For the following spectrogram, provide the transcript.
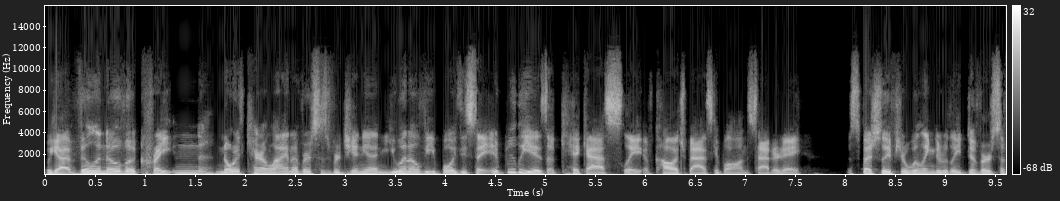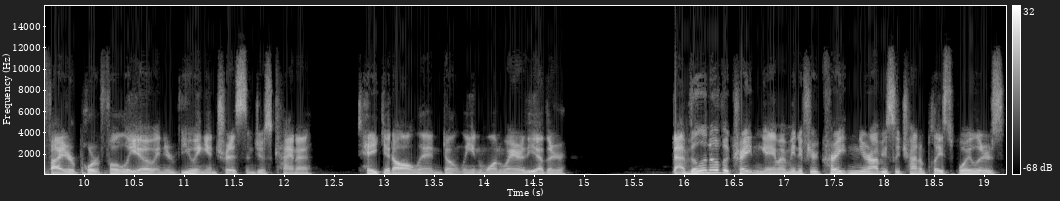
We got Villanova, Creighton, North Carolina versus Virginia, and UNLV Boise State. It really is a kick-ass slate of college basketball on Saturday, especially if you're willing to really diversify your portfolio and your viewing interests and just kind of take it all in. Don't lean one way or the other that Villanova Creighton game. I mean, if you're Creighton, you're obviously trying to play spoilers.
